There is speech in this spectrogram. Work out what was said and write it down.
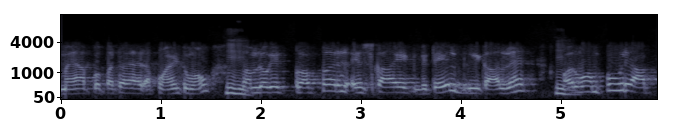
मैं आपको पता है अपॉइंट हुआ हूँ। तो हम लोग एक प्रॉपर इसका एक डिटेल निकाल रहे हैं और वो हम पूरे आप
